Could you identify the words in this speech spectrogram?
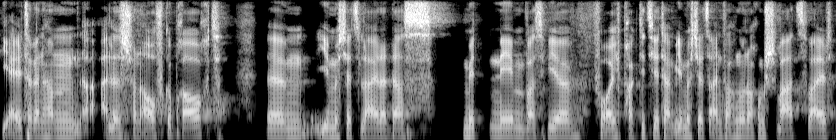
die Älteren haben alles schon aufgebraucht. Ähm, ihr müsst jetzt leider das mitnehmen, was wir für euch praktiziert haben. Ihr müsst jetzt einfach nur noch im Schwarzwald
